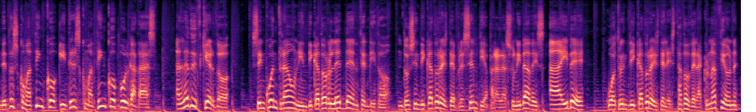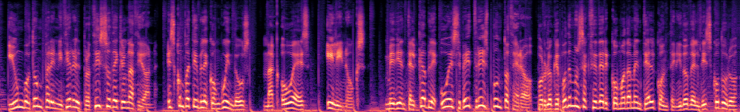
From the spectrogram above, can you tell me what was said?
de 2,5 y 3,5 pulgadas. Al lado izquierdo se encuentra un indicador LED de encendido, dos indicadores de presencia para las unidades A y B, cuatro indicadores del estado de la clonación y un botón para iniciar el proceso de clonación. Es compatible con Windows, Mac OS y Linux, mediante el cable USB 3.0, por lo que podemos acceder cómodamente al contenido del disco duro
